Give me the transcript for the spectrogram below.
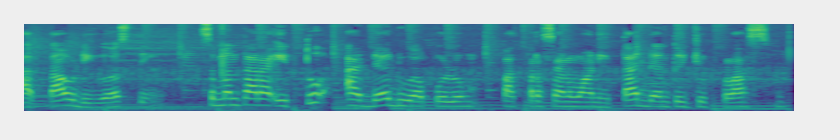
atau di ghosting. Sementara itu ada 24% wanita dan 17%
